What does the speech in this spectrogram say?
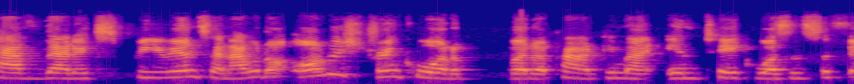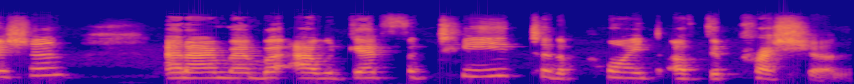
have that experience, and I would always drink water, but apparently my intake wasn't sufficient. And I remember I would get fatigued to the point of depression.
